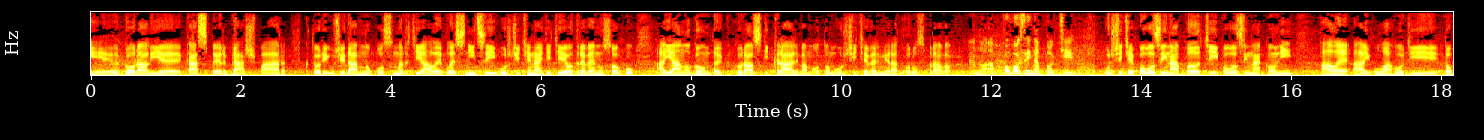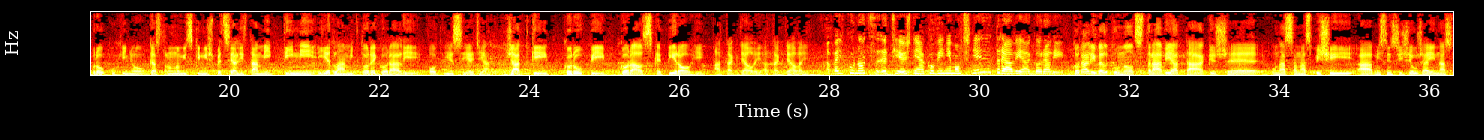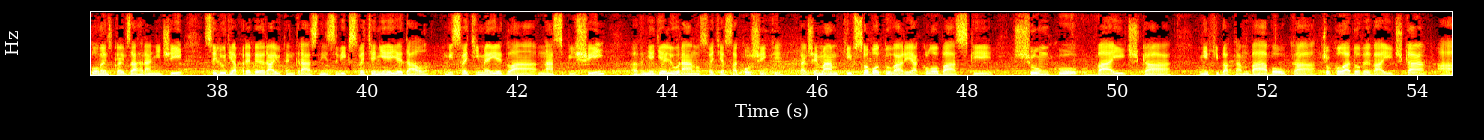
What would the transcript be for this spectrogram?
gorál je Kasper Gašpar, ktorý už je dávno po smrti, ale v lesnici určite nájdete jeho drevenú sochu. A Jano Gondek, goralský kráľ, vám o tom určite veľmi rád porozpráva. Áno, a povozy na plti. Určite povozy na plti, povozy na koni ale aj ulahodí dobrou kuchyňou, gastronomickými špecialitami, tými jedlami, ktoré goráli podnes jedia. Žatky, krupy, gorálske pyrohy a tak ďalej a tak ďalej. A Veľkú noc tiež nejako výnimočne trávia gorali? Gorali Veľkú noc trávia tak, že u nás sa na Spiši a myslím si, že už aj na Slovensku, aj v zahraničí si ľudia preberajú ten krásny zvyk svetenie jedal. My svetíme jedla na Spiši, v nedeľu ráno svetia sa košiky. Takže mamky v sobotu varia klobásky, šunku, vajíčka, nechyba tam bábovka, čokoládové vajíčka a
